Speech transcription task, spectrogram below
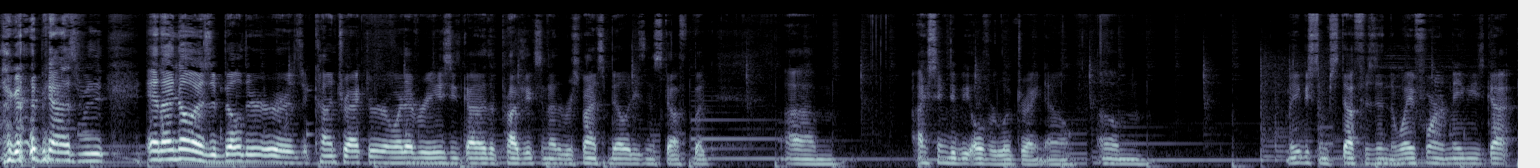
I gotta be honest with you. And I know as a builder or as a contractor or whatever he is, he's got other projects and other responsibilities and stuff, but um, I seem to be overlooked right now. Um, maybe some stuff is in the way for him. Maybe he's got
